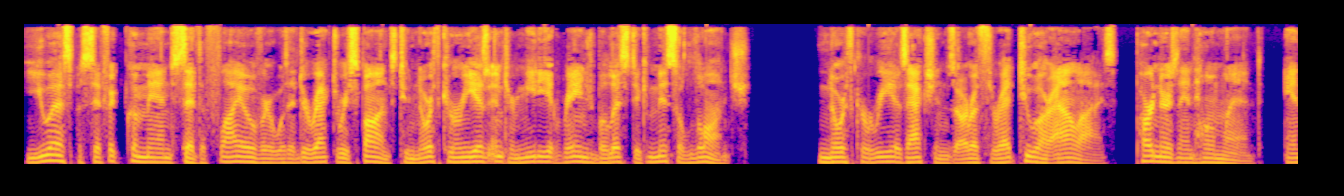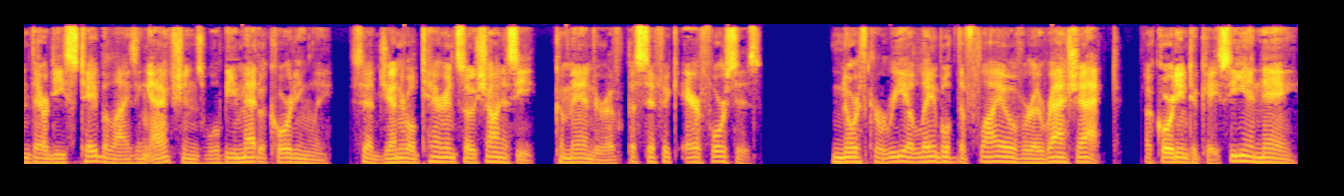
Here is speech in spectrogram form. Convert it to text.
U.S. Pacific Command said the flyover was a direct response to North Korea's intermediate-range ballistic missile launch. North Korea's actions are a threat to our allies, partners and homeland, and their destabilizing actions will be met accordingly, said General Terence O'Shaughnessy, commander of Pacific Air Forces. North Korea labeled the flyover a rash act, according to KCNA,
